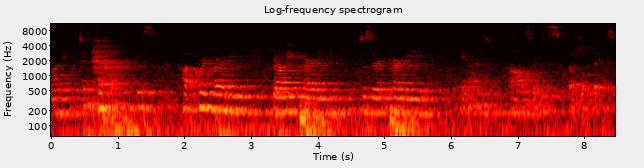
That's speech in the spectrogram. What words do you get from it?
wanting to have this popcorn party, brownie party, dessert party, and all sorts of special things.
